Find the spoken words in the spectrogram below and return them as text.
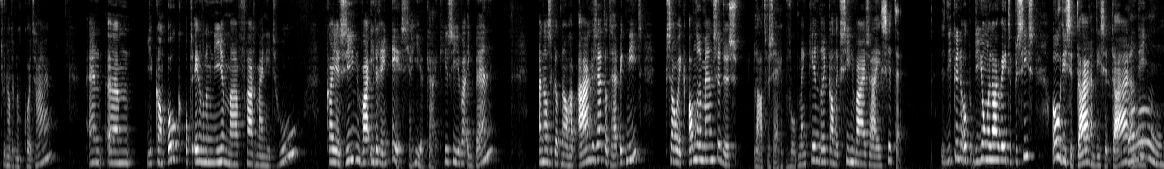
Toen had ik nog kort haar. En ehm, je kan ook op de een of andere manier, maar vraag mij niet hoe, kan je zien waar iedereen is. Ja, hier, kijk, hier zie je waar ik ben. En als ik dat nou heb aangezet, dat heb ik niet, zou ik andere mensen, dus laten we zeggen bijvoorbeeld mijn kinderen, kan ik zien waar zij zitten. Dus die kunnen ook, die jongelui weten precies, oh die zit daar en die zit daar en die... Oh.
